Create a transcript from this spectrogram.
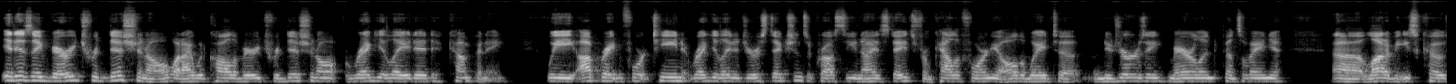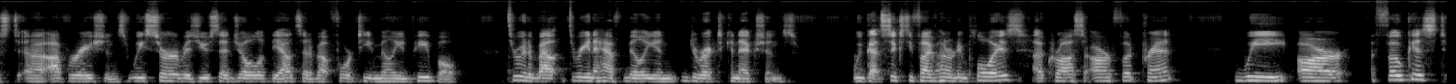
It is a very traditional, what I would call a very traditional regulated company. We operate in 14 regulated jurisdictions across the United States, from California all the way to New Jersey, Maryland, Pennsylvania, uh, a lot of East Coast uh, operations. We serve, as you said, Jowell, at the outset, about 14 million people through at about 3.5 million direct connections. We've got 6,500 employees across our footprint. We are focused,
